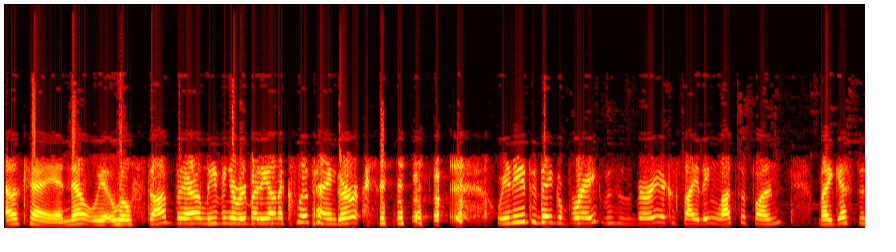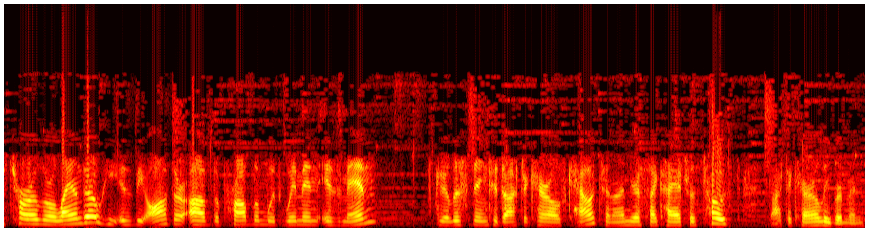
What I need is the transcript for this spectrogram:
Okay, and now we, we'll stop there, leaving everybody on a cliffhanger. we need to take a break. This is very exciting, lots of fun. My guest is Charles Orlando. He is the author of The Problem with Women is Men. You're listening to Dr. Carol's Couch, and I'm your psychiatrist host, Dr. Carol Lieberman.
